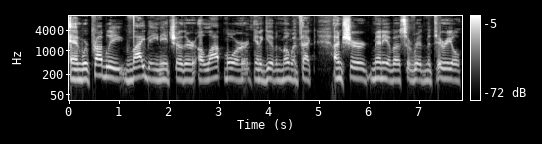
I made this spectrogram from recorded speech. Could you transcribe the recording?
and we're probably vibing each other a lot more in a given moment. In fact, I'm sure many of us have read material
